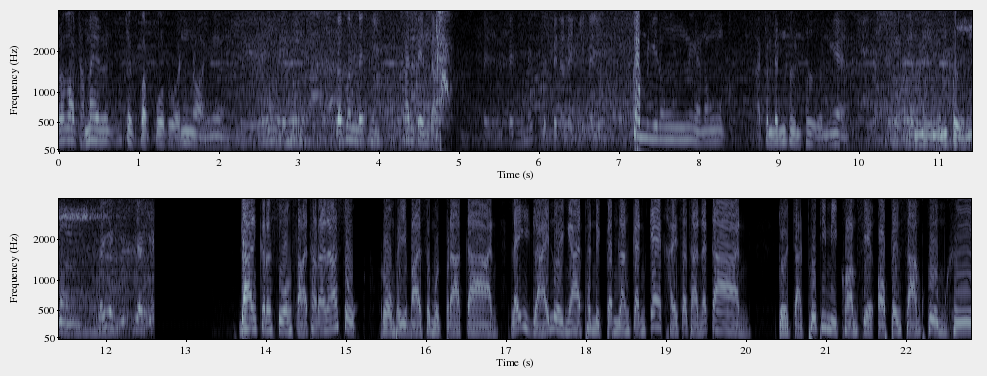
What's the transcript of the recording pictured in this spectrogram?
แล้วก็ทำให้รู้สึกปวดปวดหัวนิดหน่อยเนี่ยอืมแล้วมันมีถึงขั้นเป็นแบบเป็นเป็นเม็ดหรือเป็นอะไรอย่างนี้ไหมลุงก็มีตรงเนี่ยตรง อาจจะเป็นผื่นๆเนี่ยจะมีเหมือนผื่นมาแล้วอย่างนี้อย่างนี้ด้านกระทรวงสาธารณาสุข โรงพยาบาลสมุทรปราการ และอีกหลายหน่วยงานผนึกกำลังกันแก้ไขสถานการณ์ โดยจัดผู้ที่มีความเสี่ยงออกเป็น 3 กลุ่มคือ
